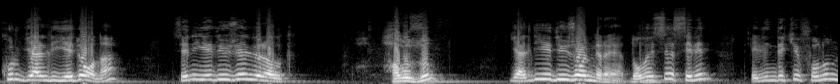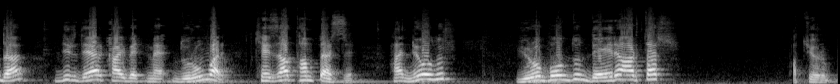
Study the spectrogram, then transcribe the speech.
Kur geldi 7.10'a. Senin 750 liralık havuzun geldi 710 liraya. Dolayısıyla senin elindeki fonun da bir değer kaybetme durum var. Keza tam tersi. Ha ne olur? Eurobond'un değeri artar. Atıyorum.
